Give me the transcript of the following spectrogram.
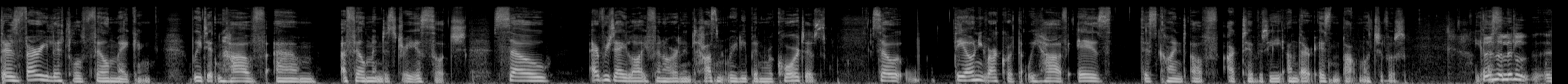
There's very little filmmaking. We didn't have um, a film industry as such. So everyday life in Ireland hasn't really been recorded. So the only record that we have is this kind of activity, and there isn't that much of it. There's a little uh,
